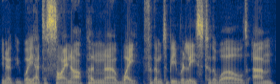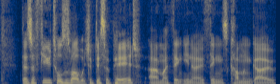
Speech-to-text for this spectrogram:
you know, where you had to sign up and uh, wait for them to be released to the world. Um, there's a few tools as well which have disappeared. Um, I think you know things come and go.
